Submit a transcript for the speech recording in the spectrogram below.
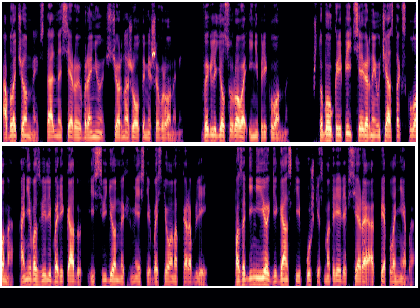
облаченный в стально-серую броню с черно-желтыми шевронами, выглядел сурово и непреклонно. Чтобы укрепить северный участок склона, они возвели баррикаду из сведенных вместе бастионов кораблей, Позади нее гигантские пушки смотрели в серое от пепла небо.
